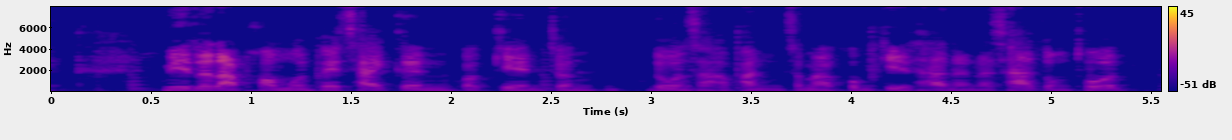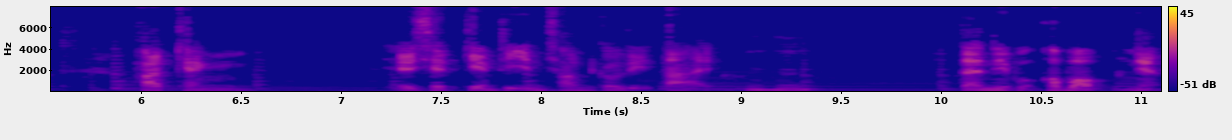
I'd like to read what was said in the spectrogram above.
ษ มีระดับฮอร์โมนเพศชายเกินกว่าเกณฑ์จนโดนสหพันธ์สมาคมกีฬานานาชาติลงโทษพลาดแข่งเอเชียนเกมที่อินชอนเกาหลีใต้อือฮึแต่อันนี้เขาบอกเนี่ย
